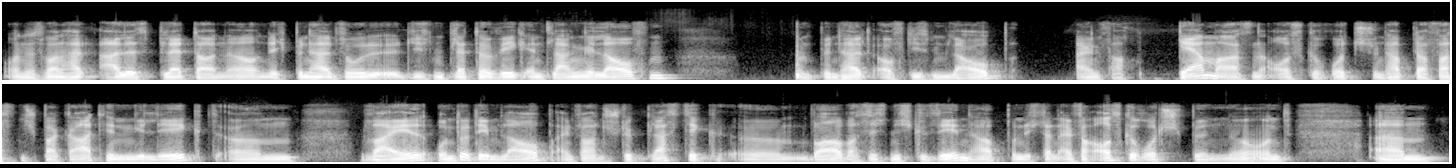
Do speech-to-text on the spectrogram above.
Und es waren halt alles Blätter. Ne? Und ich bin halt so diesen Blätterweg entlang gelaufen und bin halt auf diesem Laub einfach dermaßen ausgerutscht und habe da fast einen Spagat hingelegt, ähm, weil unter dem Laub einfach ein Stück Plastik äh, war, was ich nicht gesehen habe und ich dann einfach ausgerutscht bin. Ne? Und ähm,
